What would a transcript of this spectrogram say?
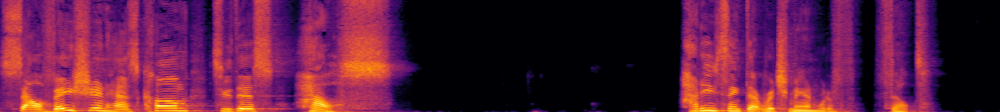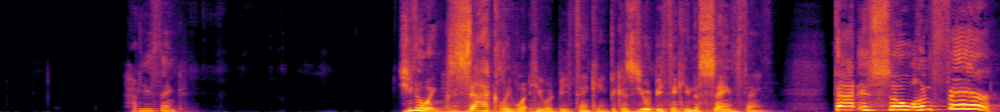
Salvation has come to this house. How do you think that rich man would have felt? How do you think? You know exactly what he would be thinking because you would be thinking the same thing. That is so unfair.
